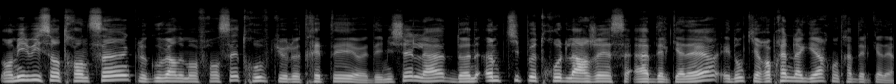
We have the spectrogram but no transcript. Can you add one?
En 1835, le gouvernement français trouve que le traité euh, des Michel, là, donne un petit peu trop de largesse à Abdelkader, et donc ils reprennent la guerre contre Abdelkader.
